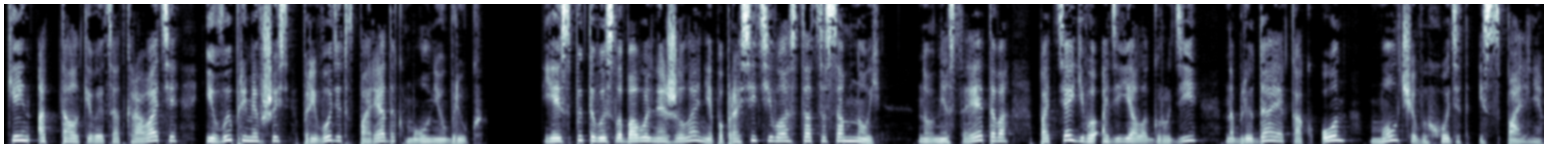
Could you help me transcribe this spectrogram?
Кейн отталкивается от кровати и, выпрямившись, приводит в порядок молнию брюк. Я испытываю слабовольное желание попросить его остаться со мной, но вместо этого подтягиваю одеяло к груди, наблюдая, как он молча выходит из спальни.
